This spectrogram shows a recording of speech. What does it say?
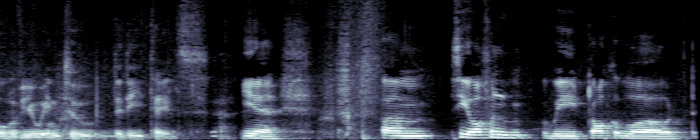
overview into the details? Yeah. Um, see, often we talk about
